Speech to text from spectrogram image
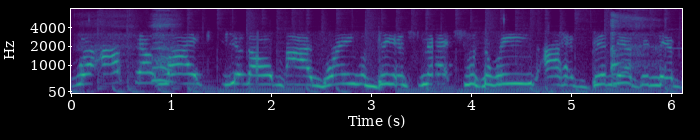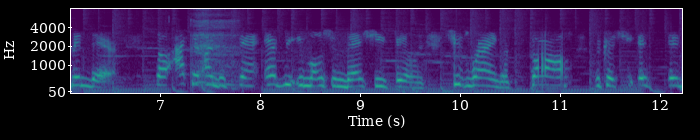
Where I felt like, you know, my brain was being snatched with the weave. I have been there, been there, been there. So I can understand every emotion that she's feeling. She's wearing a scarf because she, it, it,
